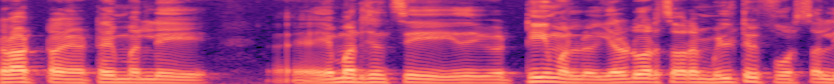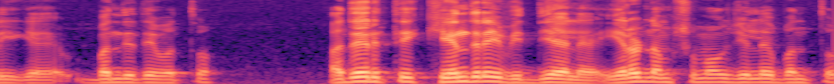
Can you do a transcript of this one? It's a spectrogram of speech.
ಡ್ರಾಟ್ ಟೈಮಲ್ಲಿ ಎಮರ್ಜೆನ್ಸಿ ಟೀಮಲ್ಲೂ ಎರಡೂವರೆ ಸಾವಿರ ಮಿಲಿಟ್ರಿ ಫೋರ್ಸಲ್ಲಿ ಈಗ ಬಂದಿದೆ ಇವತ್ತು. ಅದೇ ರೀತಿ ಕೇಂದ್ರೀಯ ವಿದ್ಯಾಲಯ, ಎರಡು ನಮ್ಮ ಶಿವಮೊಗ್ಗ ಜಿಲ್ಲೆ ಬಂತು.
